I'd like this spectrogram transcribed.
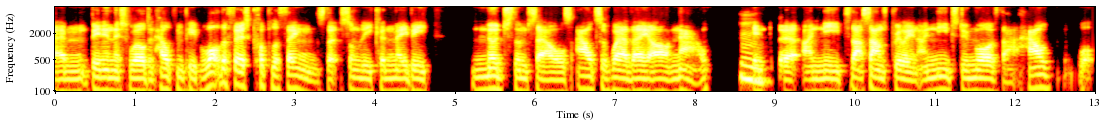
um, being in this world and helping people, what are the first couple of things that somebody can maybe nudge themselves out of where they are now? Mm. I need that sounds brilliant. I need to do more of that. How what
